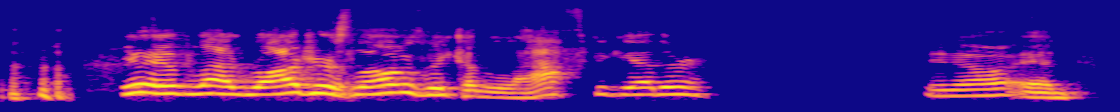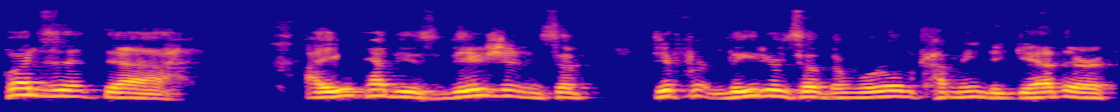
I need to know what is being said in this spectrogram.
yeah, lad Roger, as long as we can laugh together, you know, and what is it? Uh, I have these visions of different leaders of the world coming together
